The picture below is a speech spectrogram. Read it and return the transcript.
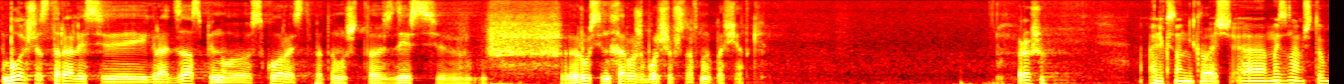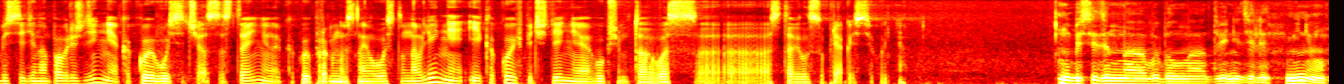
Больше старались э, играть за спину, скорость, потому что здесь э, Русин хорош больше в штрафной площадке. Прошу. Александр Николаевич, э, мы знаем, что у Беседина повреждение. Какое его сейчас состояние, какой прогноз на его восстановление и какое впечатление, в общем-то, у вас э, оставила Супряга сегодня? Ну, Беседин на- выбыл на две недели минимум.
